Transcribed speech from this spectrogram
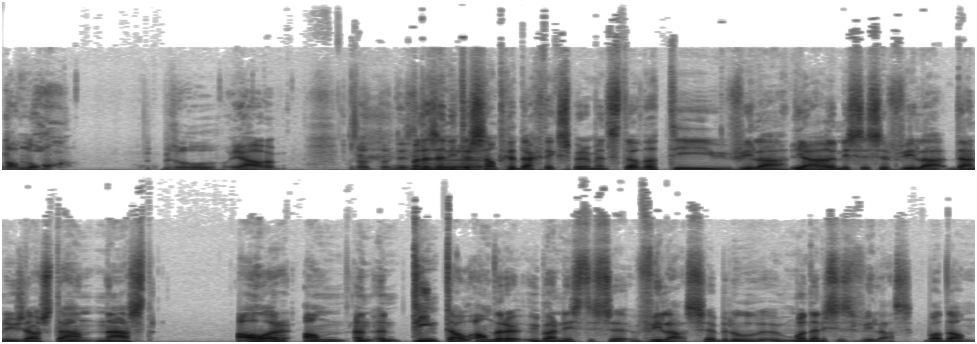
dan nog. Ik bedoel, ja... Dat, dat is maar dat is een uh, interessant gedachte-experiment. Stel dat die villa, die ja. modernistische villa, daar nu zou staan naast aller an, een, een, tiental andere urbanistische villa's. Ik bedoel, modernistische villa's. Wat dan?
